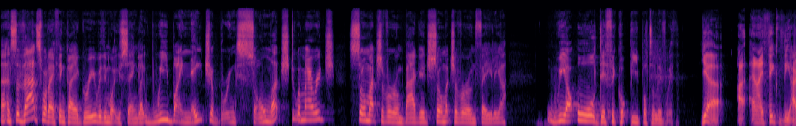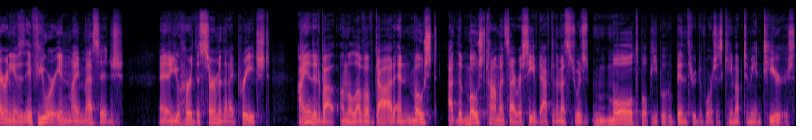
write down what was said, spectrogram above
Uh, and so that's what I think I agree with in what you're saying. Like we by nature bring so much to a marriage, so much of our own baggage, so much of our own failure. We are all difficult people to live with. Yeah, I, and I think the irony is if you were in my message and you heard the sermon that I preached, I ended about on the love of God, and most uh, the most comments I received after the message was multiple people who've been through divorces came up to me in tears,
